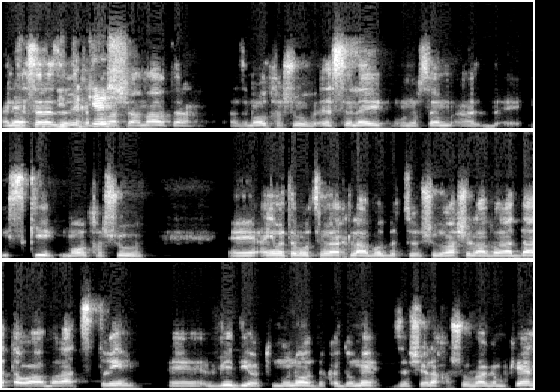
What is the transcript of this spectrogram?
אני אעשה לזה ריקה במה שאמרת, אז זה מאוד חשוב. SLA הוא נושא עסקי מאוד חשוב. אה, האם אתם רוצים ללכת לעבוד בשורה של העברת דאטה או העברת סטרים, אה, וידאו, תמונות וכדומה, זו שאלה חשובה גם כן.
